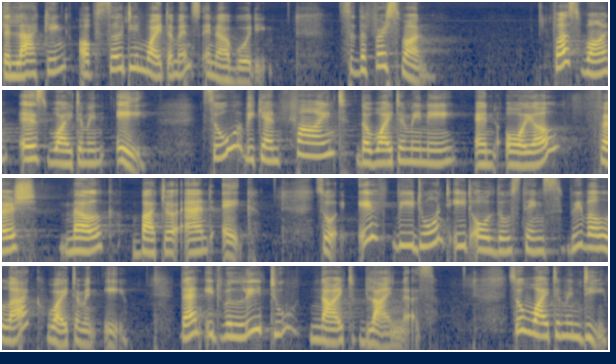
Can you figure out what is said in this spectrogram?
the lacking of certain vitamins in our body. So the first one, first one is vitamin A. So we can find the vitamin A in oil, fish, milk, butter and egg. So if we don't eat all those things, we will lack vitamin A then it will lead to night blindness. So vitamin D.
